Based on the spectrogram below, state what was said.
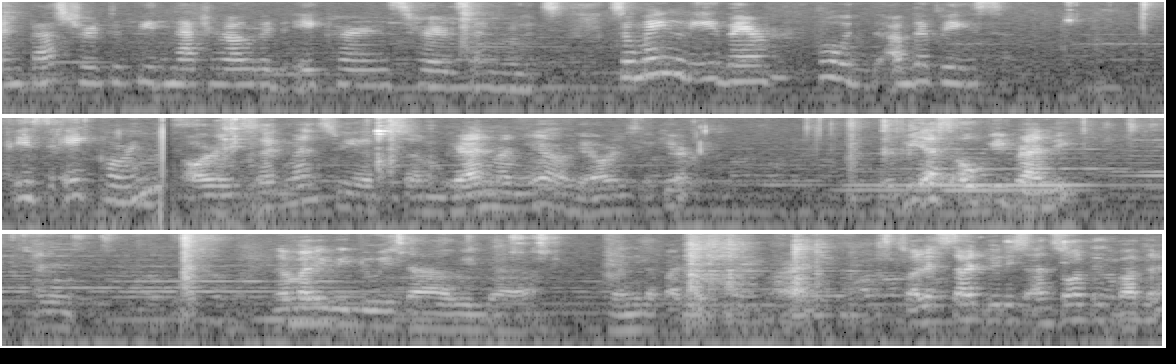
and pasture to feed natural with acorns, herbs, and roots. So mainly, their food of the pigs is acorn. Orange segments, we have some Grand Marnier or the orange liqueur. The VSOP brandy. And normally we do it uh, with uh, vanilla. Alright. So let's start with this unsalted butter.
